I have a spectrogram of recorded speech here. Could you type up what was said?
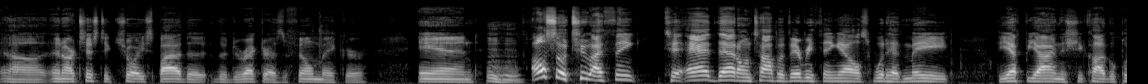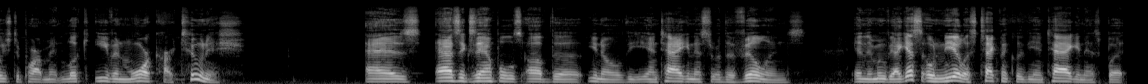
uh, an artistic choice by the the director as a filmmaker, and also too, I think to add that on top of everything else would have made the FBI and the Chicago Police Department look even more cartoonish as as examples of the you know the antagonists or the villains in the movie. I guess O'Neal is technically the antagonist, but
